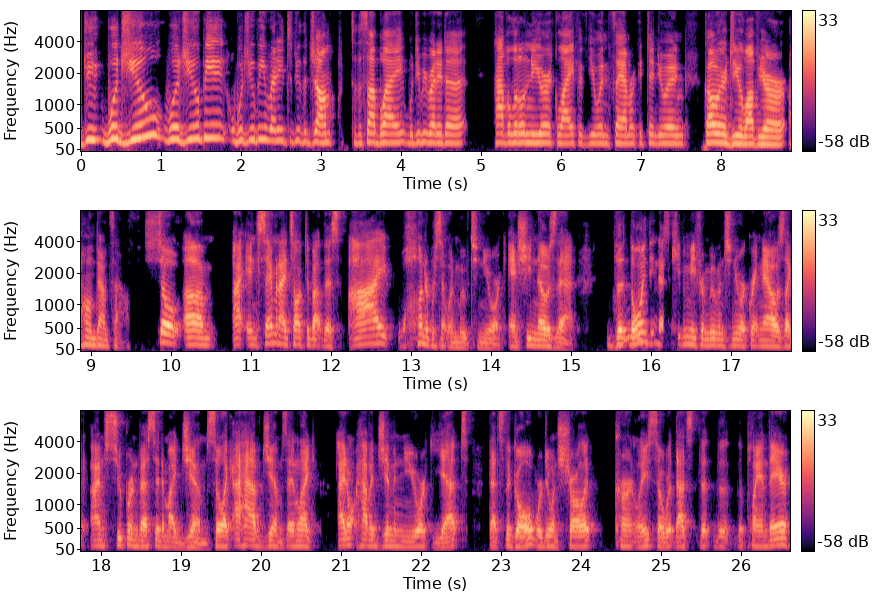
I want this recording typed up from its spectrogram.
do would you would you be would you be ready to do the jump to the subway? Would you be ready to have a little New York life if you and Sam are continuing going, or do you love your home down south? So um I and Sam and I talked about this. I 100% would move to New York, and she knows that. The, the only thing that's keeping me from moving to New York right now is like I'm super invested in my gym. So like I have gyms and like I don't have a gym in New York yet. That's the goal. We're doing Charlotte currently. So that's the, the, the plan there.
